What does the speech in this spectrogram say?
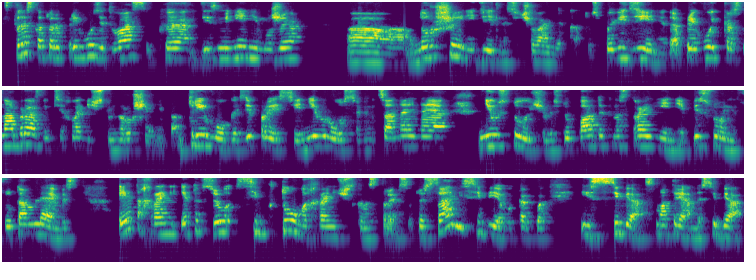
стресс, который приводит вас к изменениям уже нарушений деятельности человека, то есть поведение, да, приводит к разнообразным психологическим нарушениям, там, тревога, депрессия, невроз, эмоциональная неустойчивость, упадок настроения, бессонница, утомляемость. Это, хрони... это все симптомы хронического стресса. То есть сами себе, вы как бы из себя, смотря на себя,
